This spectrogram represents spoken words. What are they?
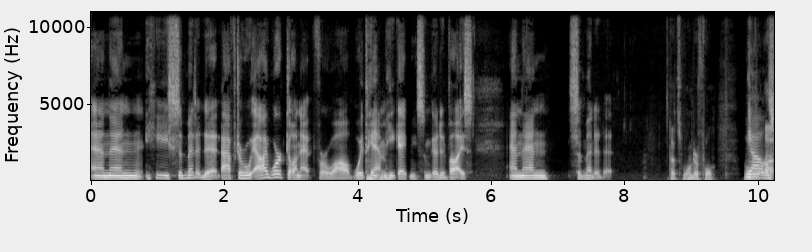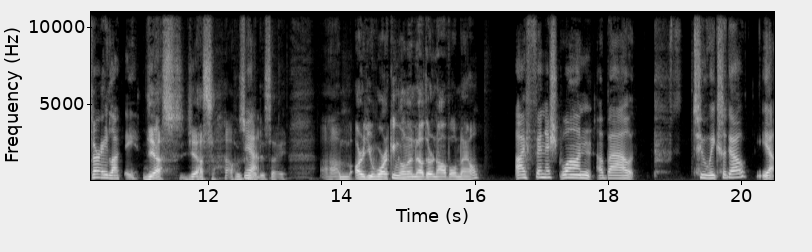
and then he submitted it after we, I worked on it for a while with him. Mm-hmm. He gave me some good advice and then submitted it. That's wonderful. Well, yeah, I was uh, very lucky. Yes, yes, I was yeah. going to say. Um, are you working on another novel now? I finished one about two weeks ago. Yeah.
